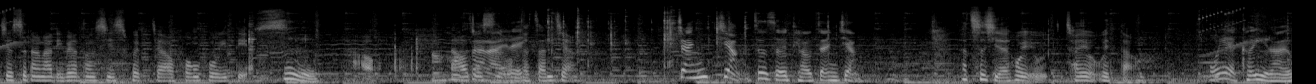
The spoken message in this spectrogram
就是让它里面的东西是会比较丰富一点。是，好，然后就是我们的蘸酱。蘸酱，这时候调蘸酱，它吃起来会有才有味道。我也可以来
